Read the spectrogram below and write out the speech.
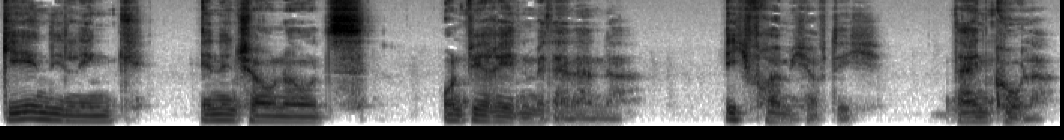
geh in den Link in den Show Notes und wir reden miteinander. Ich freue mich auf dich. Dein Cola.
